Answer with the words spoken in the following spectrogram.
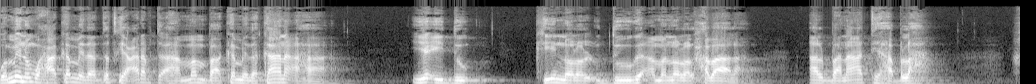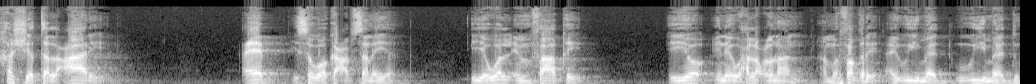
wa minhum waxaa ka mid a dadkii carabta ahaa man baa ka mid a kaana ahaa ya-idu kii nolol duuga ama nolol xabaala albanaati hablaha khashyata alcaari ceeb isagoo ka cabsanaya iyo wal infaaqi iyo inay wax la cunaan ama faqri ay u yimaad uu u yimaado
